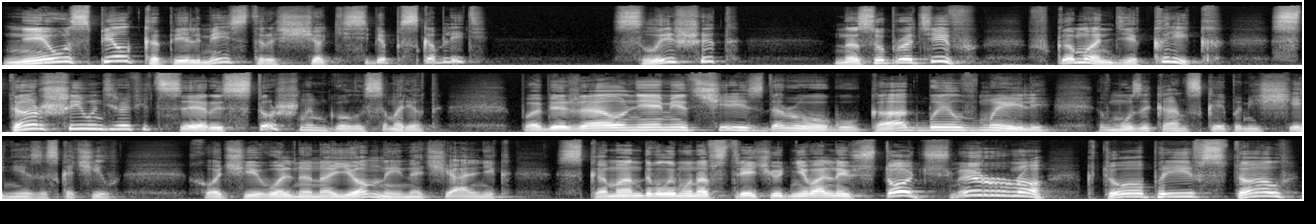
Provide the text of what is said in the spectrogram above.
Не успел капельмейстер щеки себе поскоблить. Слышит, насупротив, в команде крик, старший унтер-офицер истошным голосом орет. Побежал немец через дорогу, как был в мейле, в музыкантское помещение заскочил. Хоть и вольно-наемный начальник, скомандовал ему навстречу дневальный «Встать смирно!» Кто привстал —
